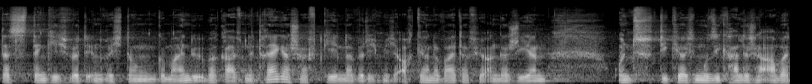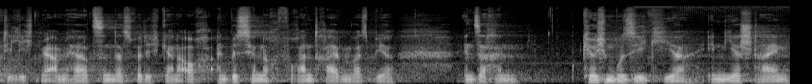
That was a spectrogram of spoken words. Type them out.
das, denke ich, wird in Richtung gemeindeübergreifende Trägerschaft gehen. Da würde ich mich auch gerne weiter für engagieren. Und die kirchenmusikalische Arbeit, die liegt mir am Herzen. Das würde ich gerne auch ein bisschen noch vorantreiben, was wir in Sachen Kirchenmusik hier in Nierstein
